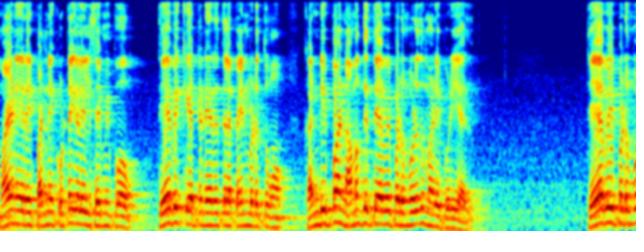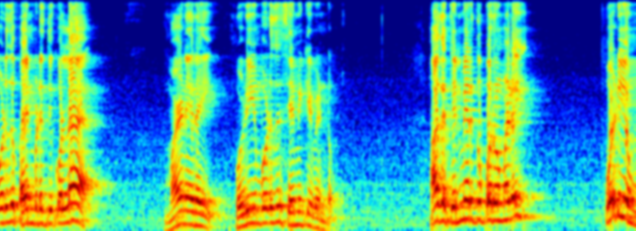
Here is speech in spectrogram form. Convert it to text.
மழைநீரை பண்ணை குட்டைகளில் சேமிப்போம். தேவைக்கு ஏற்ற நேரத்தில் பயன்படுத்துவோம். கண்டிப்பாக நமக்கு தேவைப்படும் பொழுது மழை பொழியாது. தேவைப்படும் பொழுது பயன்படுத்தி கொள்ள மழைநீரை பொழியும் பொழுது சேமிக்க வேண்டும். ஆக தென்மேற்கு பருவமழை பொடியும்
